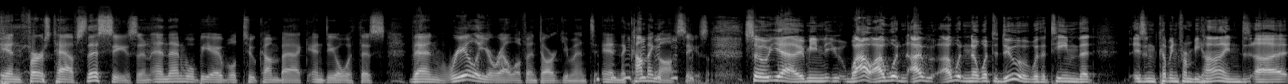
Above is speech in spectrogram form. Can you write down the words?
in first halves this season, and then we'll be able to come back and deal with this then really irrelevant argument in the coming off season. So yeah, I mean, wow, I wouldn't, I, I wouldn't know what to do with a team that isn't coming from behind uh,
